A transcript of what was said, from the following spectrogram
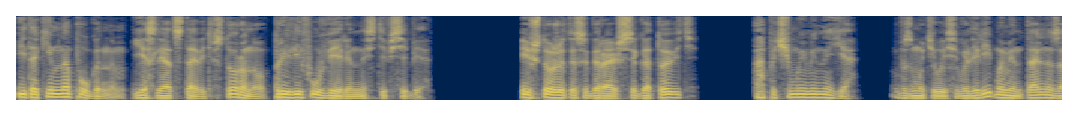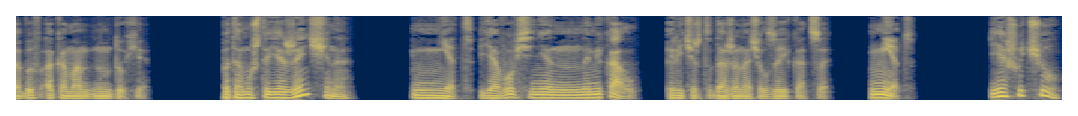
и таким напуганным, если отставить в сторону прилив уверенности в себе. «И что же ты собираешься готовить?» «А почему именно я?» – возмутилась Валерий, моментально забыв о командном духе. «Потому что я женщина?» «Нет, я вовсе не намекал. Ричард даже начал заикаться. «Нет». «Я шучу»,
